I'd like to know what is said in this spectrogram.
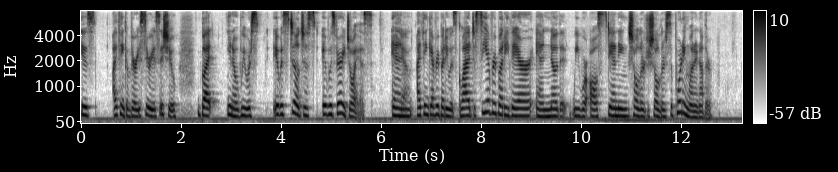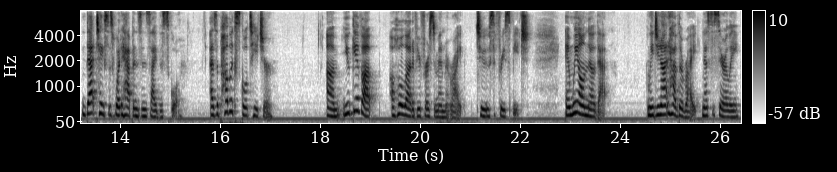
is, I think, a very serious issue. But you know, we were. It was still just. It was very joyous, and Yeah. I think everybody was glad to see everybody there and know that we were all standing shoulder to shoulder, supporting one another. That takes us what happens inside the school. As a public school teacher, um, you give up a whole lot of your First Amendment right to free speech. And we all know that. We do not have the right necessarily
